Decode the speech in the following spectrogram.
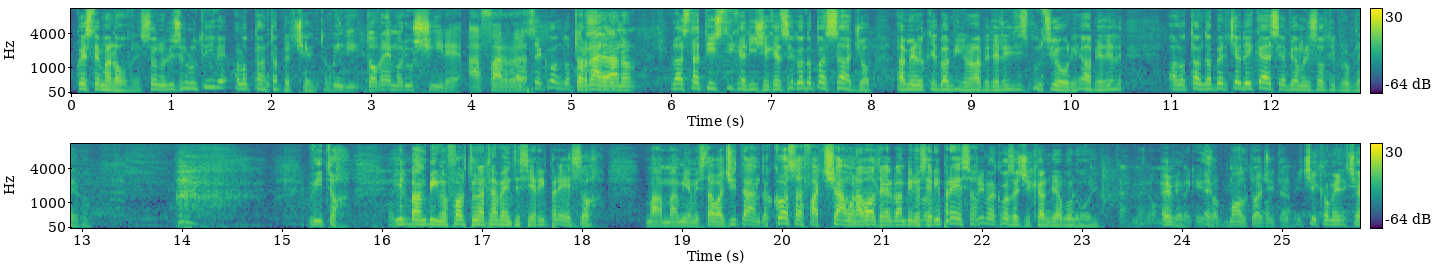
queste manovre sono risolutive all'80%. Quindi dovremmo riuscire a far tornare no- la statistica dice che al secondo passaggio, a meno che il bambino non abbia delle disfunzioni, abbia delle- all'80% dei casi abbiamo risolto il problema. Vito, il bambino fortunatamente si è ripreso. Mamma mia, mi stavo agitando. Cosa facciamo una volta che il bambino si è ripreso? Prima cosa ci calmiamo noi. Eh, meno Eh, male, beh, perché io eh, sono molto agitato. Ok, Ci, come- ci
